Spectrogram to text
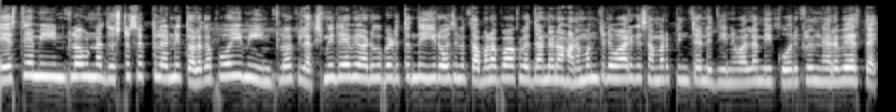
చేస్తే మీ ఇంట్లో ఉన్న దుష్టశక్తులన్నీ తొలగపోయి మీ ఇంట్లోకి లక్ష్మీదేవి అడుగు పెడుతుంది. ఈ రోజున తమలపాకుల దండను హనుమంతుడి వారికి సమర్పించండి. దీనివల్ల మీ కోరికలు నెరవేరుతాయి.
